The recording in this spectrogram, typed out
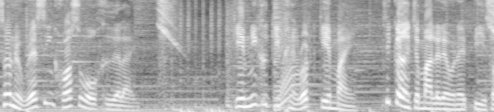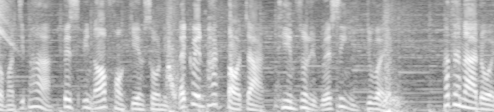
Sonic Racing Crossbow คืออะไร เกมนี้คือเกมแข่งรถเกมใหม่ ที่กำลังจะมาเร็วๆในปี 2015 เป็นสปินออฟของเกม Sonic และเป็นภาคต่อจากทีม Sonic Racing อีกด้วย พัฒนาโดย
